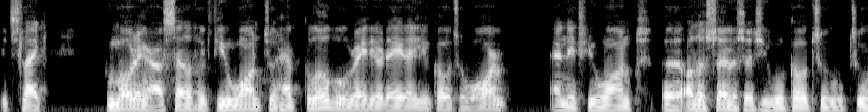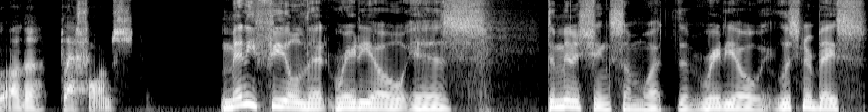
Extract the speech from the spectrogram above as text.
It's like promoting ourselves. If you want to have global radio data, you go to Warm, and if you want uh, other services, you will go to to other platforms. Many feel that radio is diminishing somewhat. The radio listener base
